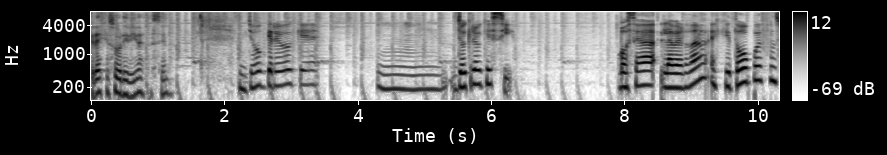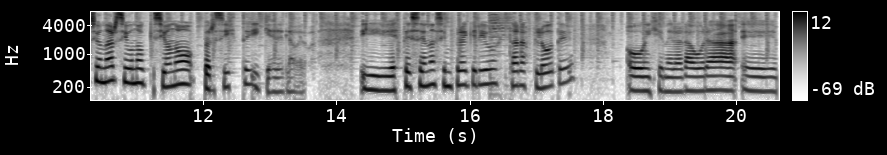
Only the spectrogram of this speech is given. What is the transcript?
¿crees que sobrevive esta escena? Yo creo que. mm, yo creo que sí. O sea, la verdad es que todo puede funcionar si uno, si uno persiste y quiere, la verdad. y esta escena siempre ha querido estar a flote o en general ahora eh,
